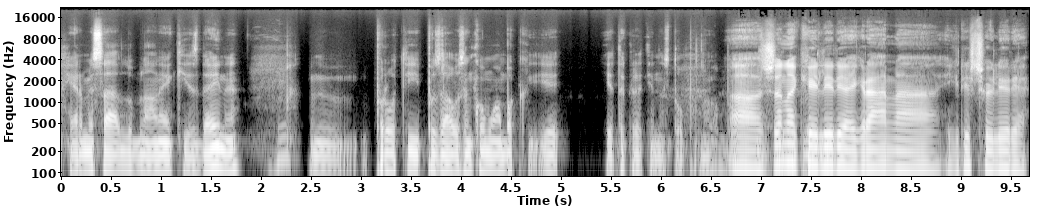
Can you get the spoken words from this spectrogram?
Hermesa Ljubljane, ki je zdaj, ne, um, proti pozavu sem komu, ampak je, je takrat je nastopil. No. A, že nekaj Ilirija igra na igrišču Ilirije.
